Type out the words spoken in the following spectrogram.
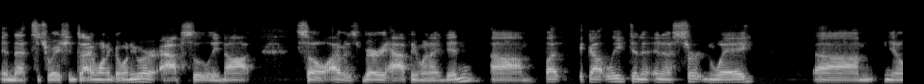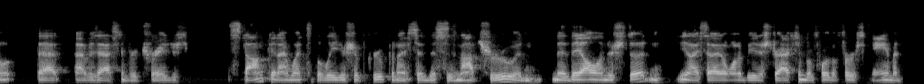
in that situation. Did I want to go anywhere? Absolutely not. So I was very happy when I didn't. Um, but it got leaked in a, in a certain way, um, you know, that I was asking for trade. stunk. And I went to the leadership group and I said, this is not true. And they all understood. And, you know, I said, I don't want to be a distraction before the first game. And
